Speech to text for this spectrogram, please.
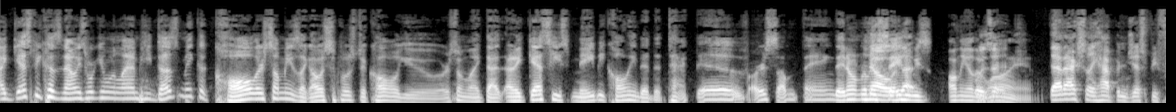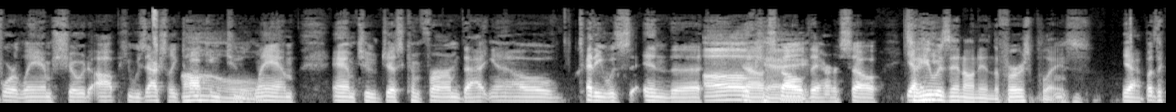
I guess because now he's working with Lamb, he does make a call or something. He's like, I was supposed to call you or something like that. And I guess he's maybe calling the detective or something. They don't really No, say that- who he's on the other it- line. that actually happened just before Lamb showed up. He was actually talking to Oh. Lamb and to just confirm that you know Teddy was in the you know, Okay. cell there. So yeah, so he, he- was in on it in the first mm-hmm. place. yeah, but the ah,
